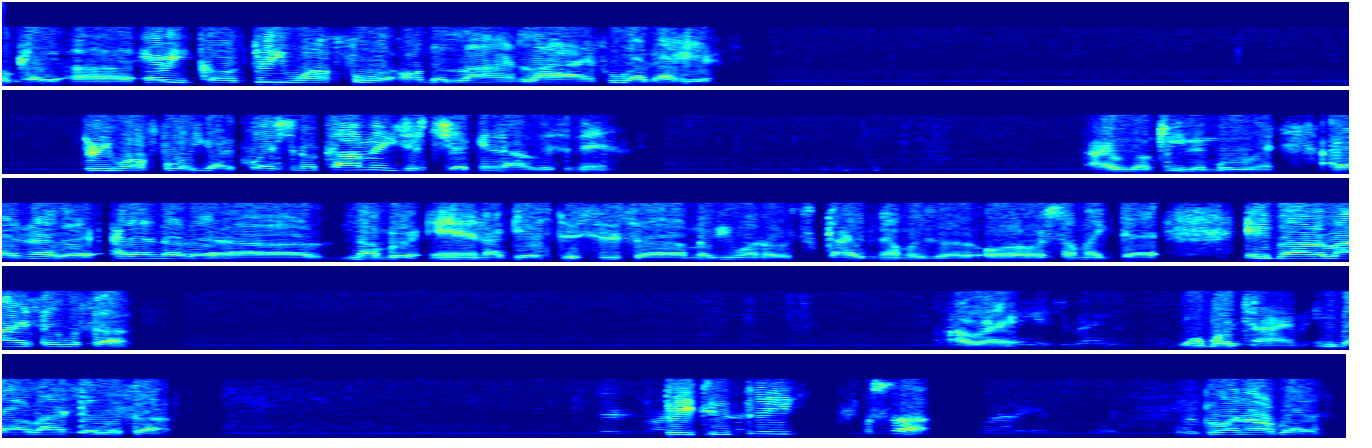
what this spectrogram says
Okay, uh, area code three one four on the line live. Who I got here? Three one four. You got a question or comment? Just checking it out, listening. All right, we're gonna keep it moving. I got another, I got another uh, number, and I guess this is uh, maybe one of those Skype numbers or, or, or something like that. Anybody on the line? Say what's up. All right. One more time. Anybody on the line? Say what's up. Three two three. What's up? What's going on, brother?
